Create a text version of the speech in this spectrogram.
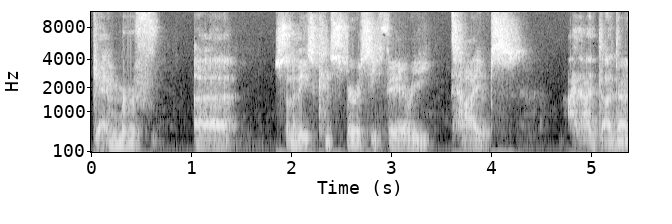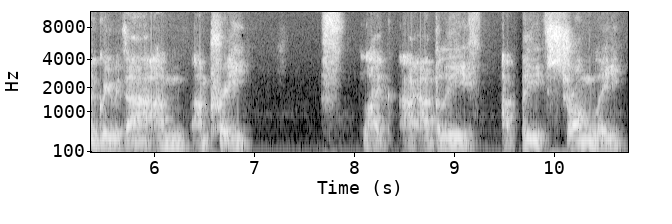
getting rid of uh, some of these conspiracy theory types. I, I, I, don't agree with that. I'm I'm pretty like I, I believe I believe strongly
